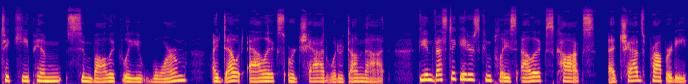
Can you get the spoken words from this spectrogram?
to keep him symbolically warm. I doubt Alex or Chad would have done that. The investigators can place Alex Cox at Chad's property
